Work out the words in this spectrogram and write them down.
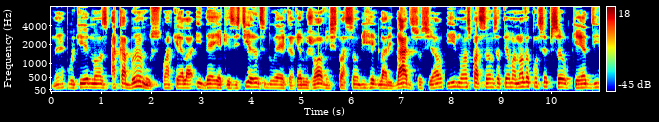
né? Porque nós acabamos com aquela ideia que existia antes do ECA, que era o jovem em situação de irregularidade social, e nós passamos a ter uma nova concepção, que é de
